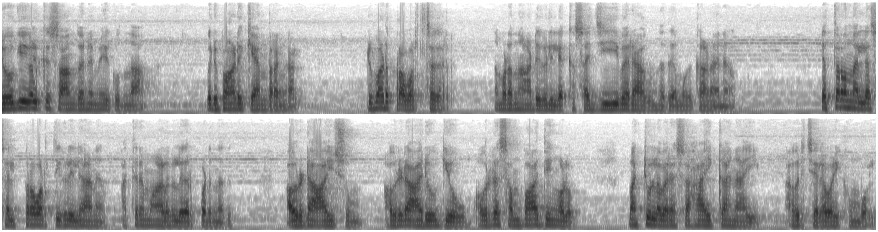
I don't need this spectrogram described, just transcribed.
രോഗികൾക്ക് സാന്ത്വനമേകുന്ന ഒരുപാട് കേന്ദ്രങ്ങൾ ഒരുപാട് പ്രവർത്തകർ നമ്മുടെ നാടുകളിലൊക്കെ സജീവരാകുന്നത് നമുക്ക് കാണാനാകും. എത്ര നല്ല സൽപ്രവർത്തികളിലാണ് അത്തരം ആളുകൾ ഏർപ്പെടുന്നത്. അവരുടെ ആയുസ്സും അവരുടെ ആരോഗ്യവും അവരുടെ സമ്പാദ്യങ്ങളും മറ്റുള്ളവരെ സഹായിക്കാനായി അവർ ചെലവഴിക്കുമ്പോൾ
